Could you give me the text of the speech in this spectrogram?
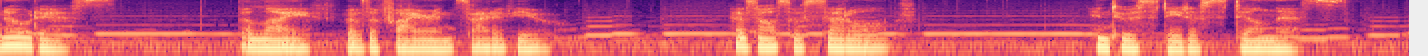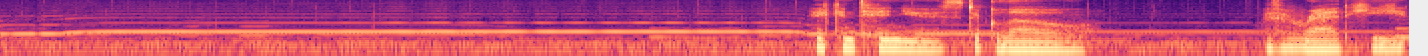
notice the life of the fire inside of you has also settled into a state of stillness. It continues to glow with red heat.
